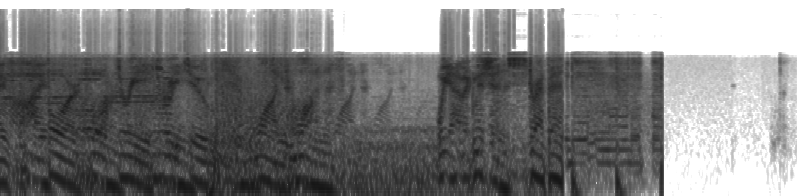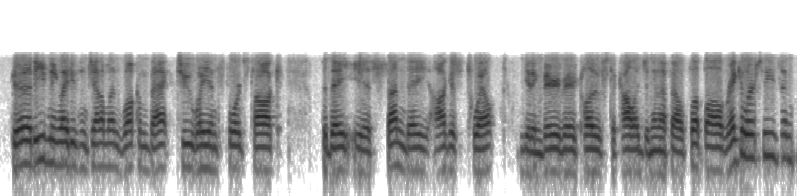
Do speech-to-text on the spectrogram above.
Five, five, four, four, three, three, two, one, one. We have ignition. Strap in. Good evening, ladies and gentlemen. Welcome back to Weigh In Sports Talk. Today is Sunday, August 12th. Getting very, very close to college and NFL football regular season,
